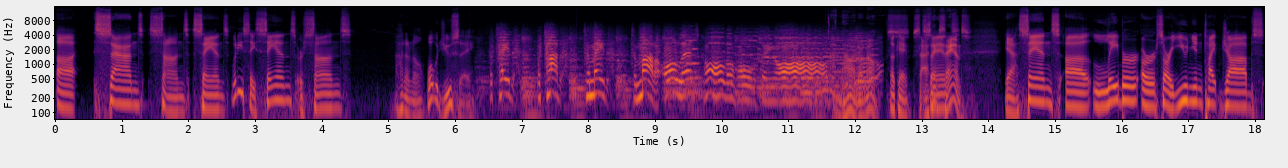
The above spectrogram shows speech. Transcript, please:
uh, sans, sans, sans. What do you say, sans or sans? I don't know. What would you say? Potato, patata, tomato, tomato. Oh, let's call the whole thing off. No, i don't know Okay, S- i think sans. sans Yeah, sans uh, labor or sorry, union type jobs,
